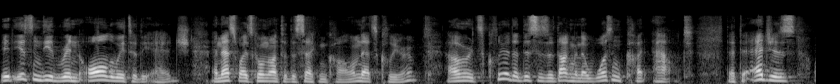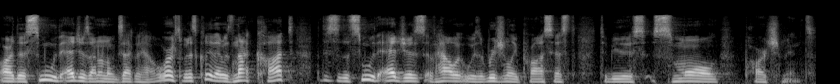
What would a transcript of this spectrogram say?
It is indeed written all the way to the edge, and that's why it's going on to the second column, that's clear. However, it's clear that this is a document that wasn't cut out. That the edges are the smooth edges, I don't know exactly how it works, but it's clear that it was not cut, but this is the smooth edges of how it was originally processed to be this small parchment.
